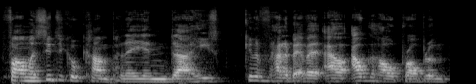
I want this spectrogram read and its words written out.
pharmaceutical company, and uh, he's kind of had a bit of an alcohol problem.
